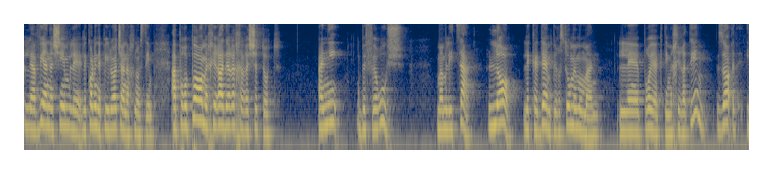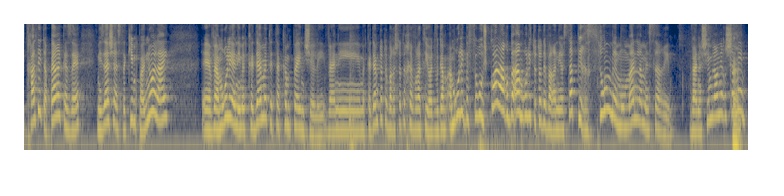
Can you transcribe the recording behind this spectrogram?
להביא אנשים לכל מיני פעילויות שאנחנו עושים. אפרופו מכירה דרך הרשתות, אני בפירוש ממליצה לא לקדם פרסום ממומן לפרויקטים מכירתיים. זו, התחלתי את הפרק הזה מזה שעסקים פנו אליי אה, ואמרו לי אני מקדמת את הקמפיין שלי ואני מקדמת אותו ברשתות החברתיות וגם אמרו לי בפירוש כל הארבעה אמרו לי את אותו דבר אני עושה פרסום ממומן למסרים ואנשים לא נרשמים כן.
